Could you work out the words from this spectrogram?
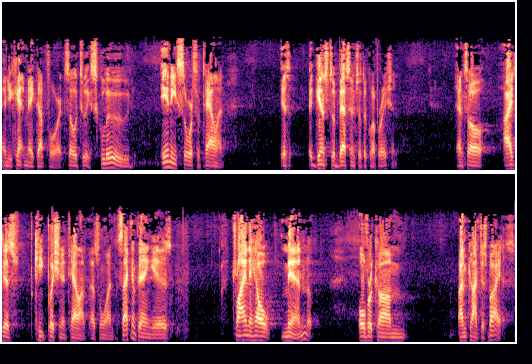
and you can't make up for it. So to exclude any source of talent is against the best interest of the corporation. And so I just keep pushing at talent. That's one. The second thing is trying to help men overcome unconscious bias.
